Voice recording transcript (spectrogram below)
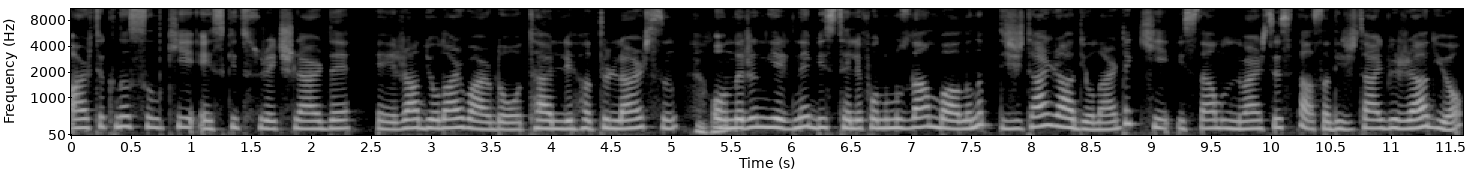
artık nasıl ki eski süreçlerde e, radyolar vardı o telli hatırlarsın. Hı hı. Onların yerine biz telefonumuzdan bağlanıp dijital radyolarda ki İstanbul Üniversitesi de aslında dijital bir radyo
